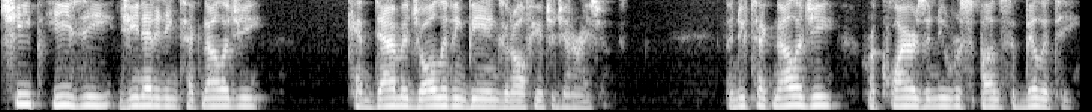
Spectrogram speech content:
cheap, easy gene editing technology can damage all living beings and all future generations. The new technology requires a new responsibility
